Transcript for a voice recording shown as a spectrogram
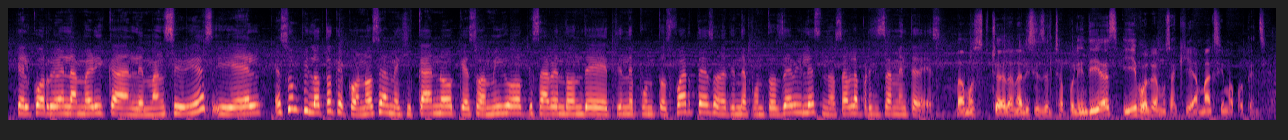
que él corrió en la American Le Mans Series y él es un piloto que conoce al mexicano, que es su amigo, que sabe dónde tiene puntos fuertes, dónde tiene puntos débiles y nos habla precisamente precisamente de eso. Vamos a escuchar el análisis del Chapulín Díaz y volvemos aquí a máxima potencia.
